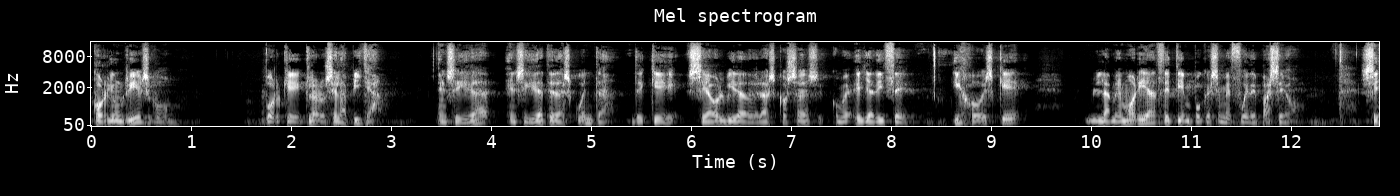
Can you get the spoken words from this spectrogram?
corrió un riesgo, porque claro, se la pilla. Enseguida, enseguida te das cuenta de que se ha olvidado de las cosas. Como ella dice, hijo, es que la memoria hace tiempo que se me fue de paseo. Sí,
